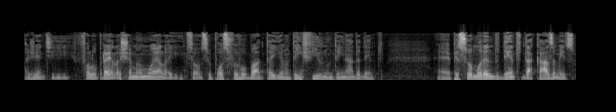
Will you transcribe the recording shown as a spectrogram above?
a gente falou para ela, chamamos ela e só o seu poste foi roubado, tá aí, não tem fio, não tem nada dentro. É, pessoa morando dentro da casa mesmo.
